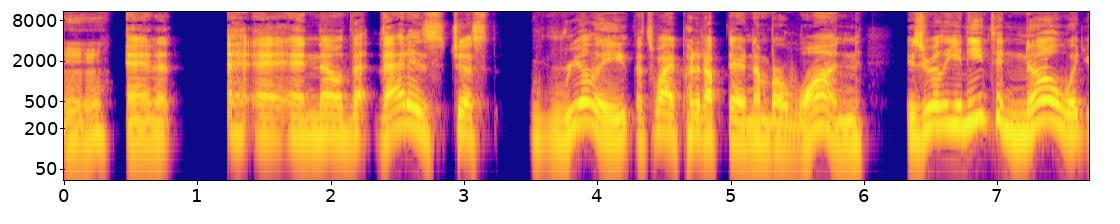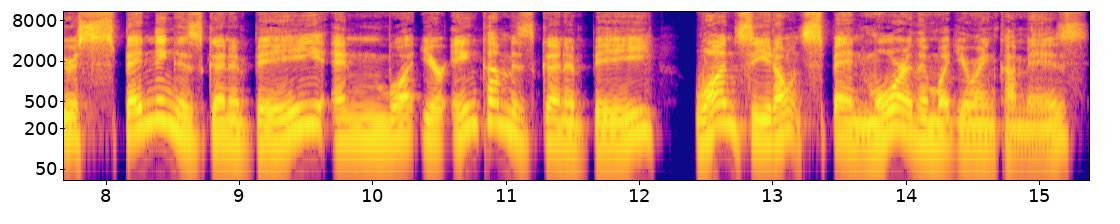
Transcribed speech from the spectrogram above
Mm-hmm. And and, and no, that that is just really that's why I put it up there. Number one is really you need to know what your spending is going to be and what your income is going to be. One, so you don't spend more than what your income is,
